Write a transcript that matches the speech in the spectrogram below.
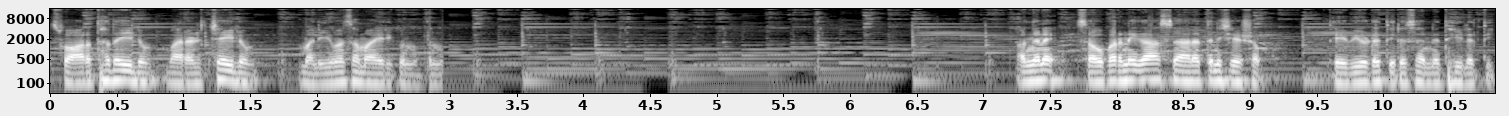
സ്വാർത്ഥതയിലും വരൾച്ചയിലും മലീമസമായിരിക്കുന്നു. അങ്ങനെ സൗപർണിക സ്നാനത്തിന് ശേഷം ദേവിയുടെ തിരുസന്നിധിയിലെത്തി.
